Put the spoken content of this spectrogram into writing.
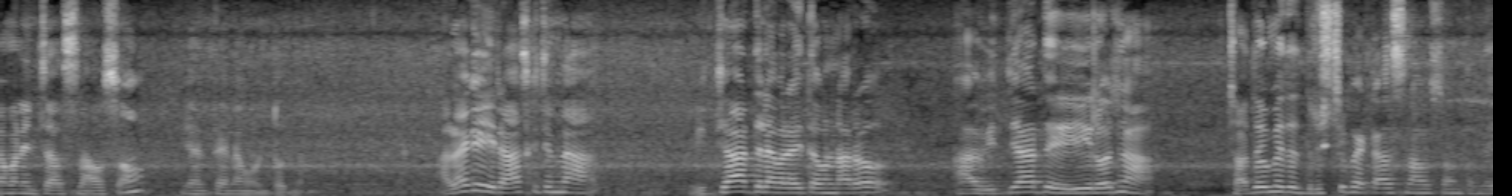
గమనించాల్సిన అవసరం ఎంతైనా ఉంటుంది. అలాగే ఈ రాశికి చెందిన విద్యార్థులు ఎవరైతే ఉన్నారో ఆ విద్యార్థి ఈ రోజున చదువు మీద దృష్టి పెట్టాల్సిన అవసరం ఉంటుంది.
